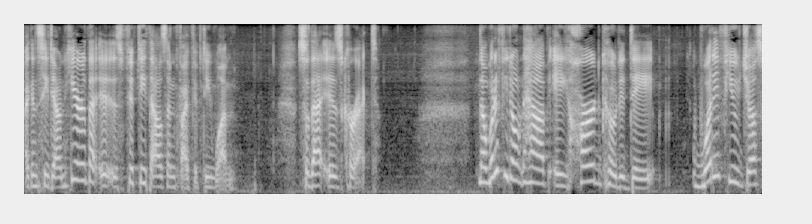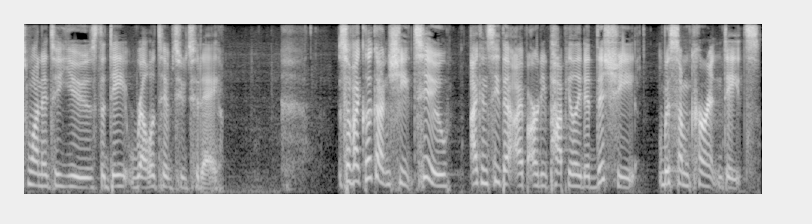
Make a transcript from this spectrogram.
I can see down here that it is 50,551. So that is correct. Now, what if you don't have a hard coded date? What if you just wanted to use the date relative to today? So if I click on sheet two, I can see that I've already populated this sheet with some current dates.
